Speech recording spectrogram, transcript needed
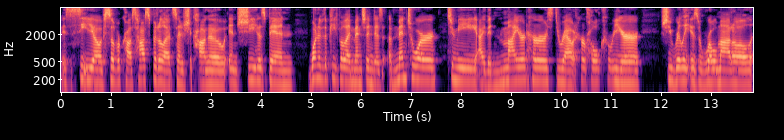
is the CEO of Silver Cross Hospital outside of Chicago. And she has been one of the people I mentioned as a mentor to me. I've admired her throughout her whole career. She really is a role model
